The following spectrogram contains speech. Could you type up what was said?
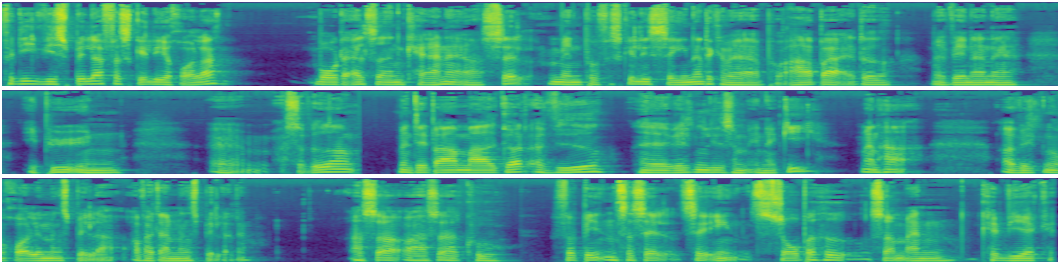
Fordi vi spiller forskellige roller, hvor der altid er en kerne af os selv, men på forskellige scener, det kan være på arbejdet, med vennerne, i byen, øh, og så videre. Men det er bare meget godt at vide, øh, hvilken ligesom energi man har, og hvilken rolle man spiller, og hvordan man spiller det. Og så også at kunne forbinde sig selv til en sårbarhed, så man kan virke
